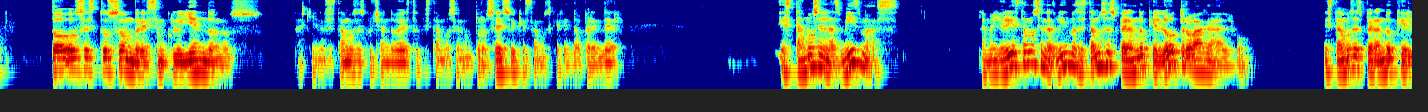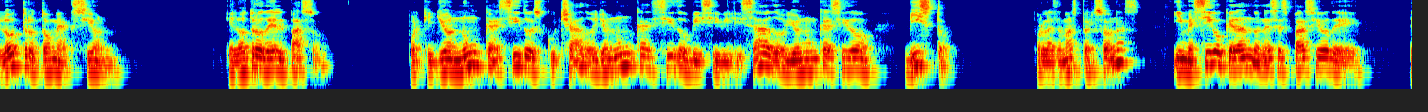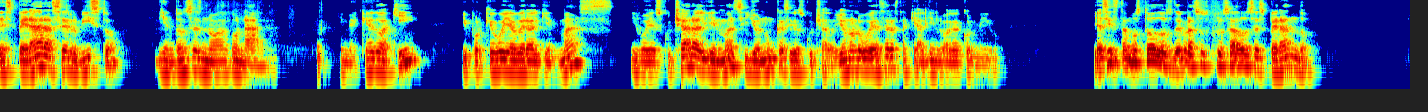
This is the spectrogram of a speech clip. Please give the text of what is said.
todos estos hombres, incluyéndonos, a quienes estamos escuchando esto, que estamos en un proceso y que estamos queriendo aprender, estamos en las mismas. La mayoría estamos en las mismas. Estamos esperando que el otro haga algo. Estamos esperando que el otro tome acción. Que el otro dé el paso. Porque yo nunca he sido escuchado, yo nunca he sido visibilizado, yo nunca he sido visto por las demás personas y me sigo quedando en ese espacio de, esperar a ser visto y entonces no hago nada. Y me quedo aquí y ¿por qué voy a ver a alguien más? y voy a escuchar a alguien más y yo nunca he sido escuchado. Yo no lo voy a hacer hasta que alguien lo haga conmigo. Y así estamos todos de brazos cruzados esperando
